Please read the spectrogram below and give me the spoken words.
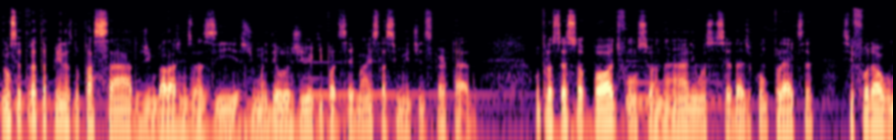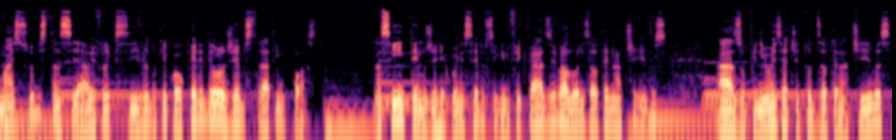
Não se trata apenas do passado, de embalagens vazias, de uma ideologia que pode ser mais facilmente descartada. O processo só pode funcionar em uma sociedade complexa se for algo mais substancial e flexível do que qualquer ideologia abstrata imposta. Assim, temos de reconhecer os significados e valores alternativos as opiniões e atitudes alternativas,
